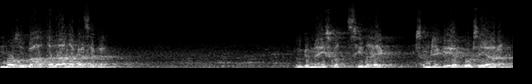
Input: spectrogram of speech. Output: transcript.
موضوع کا حق ادا نہ کر سکا، کیونکہ میں اس وقت سیدھا ایک سمجھیں کہ ایئرپورٹ سے آ رہا ہوں،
